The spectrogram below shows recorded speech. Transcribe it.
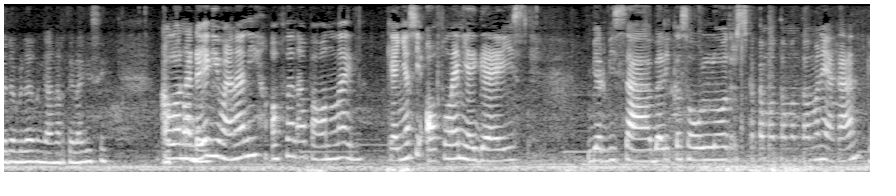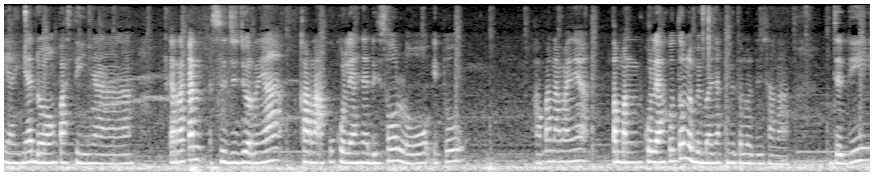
benar-benar nggak ngerti lagi sih. Kalau nadanya gimana nih? Offline apa online? Kayaknya sih offline ya guys biar bisa balik ke Solo terus ketemu teman-teman ya kan? Ya iya dong pastinya. Karena kan sejujurnya karena aku kuliahnya di Solo itu apa namanya teman kuliahku tuh lebih banyak gitu loh di sana. Jadi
